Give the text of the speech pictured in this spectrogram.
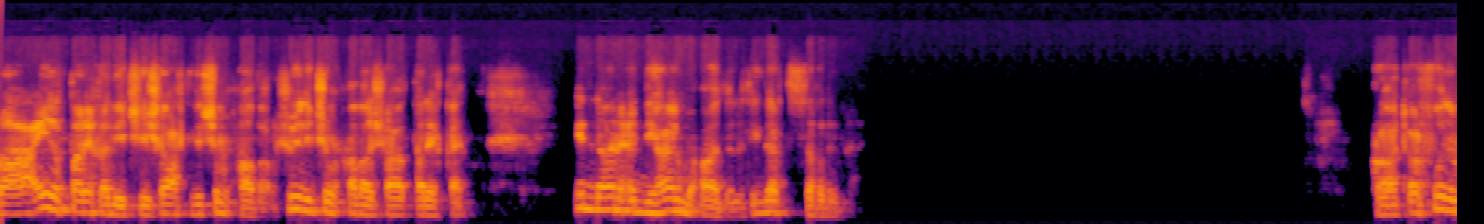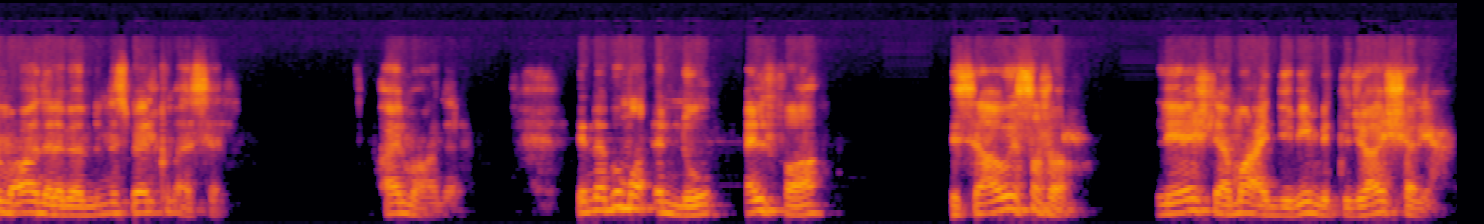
راح أعيد الطريقة ذيك شرحت ذيك المحاضرة شو ذيك المحاضرة شرحت الطريقة إن أنا عندي هاي المعادلة تقدر تستخدمها. راح تعرفون المعادلة بالنسبة لكم أسهل. هاي المعادلة. إن بما إنه ألفا تساوي صفر. ليش؟ لأن ما عندي بيم باتجاه الشريحة.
